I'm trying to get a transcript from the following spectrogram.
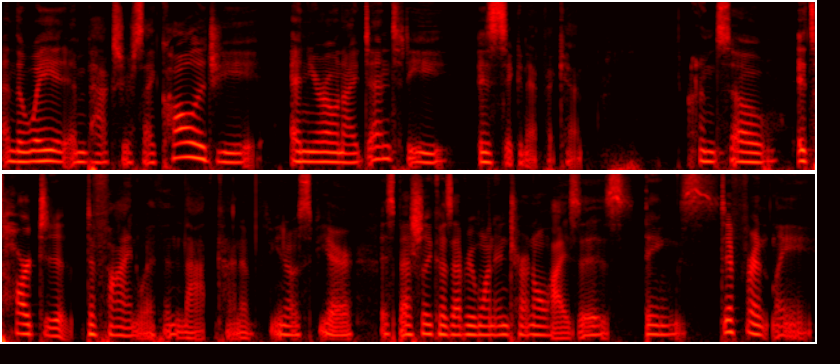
And the way it impacts your psychology and your own identity is significant. And so it's hard to define within that kind of, you know, sphere, especially because everyone internalizes things differently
